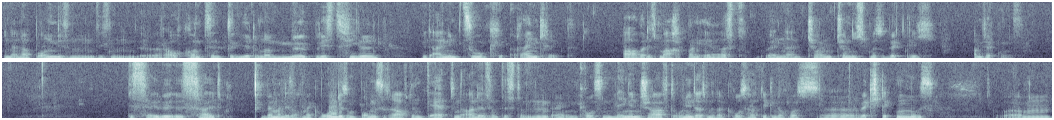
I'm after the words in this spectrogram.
in einer Bon diesen, diesen äh, Rauch konzentriert und dann möglichst viel mit einem Zug reinkriegt. Aber das macht man erst, wenn ein Joint schon nicht mehr so wirklich am Wirken ist. Dasselbe ist halt, wenn man das auch mal gewohnt ist und Bongs raucht und Dabs und alles und das dann äh, in großen Mengen schafft, ohne dass man da großartig noch was äh, wegstecken muss, ähm,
